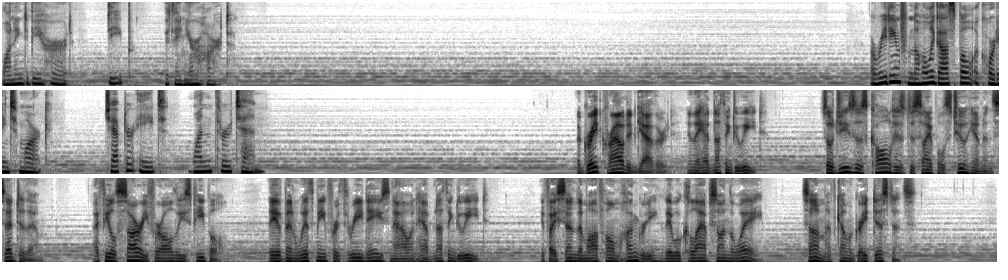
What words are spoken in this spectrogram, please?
wanting to be heard deep within your heart. A reading from the Holy Gospel according to Mark, chapter 8, 1 through 10. A great crowd had gathered, and they had nothing to eat. So Jesus called his disciples to him and said to them, I feel sorry for all these people. They have been with me for three days now and have nothing to eat. If I send them off home hungry, they will collapse on the way. Some have come a great distance.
